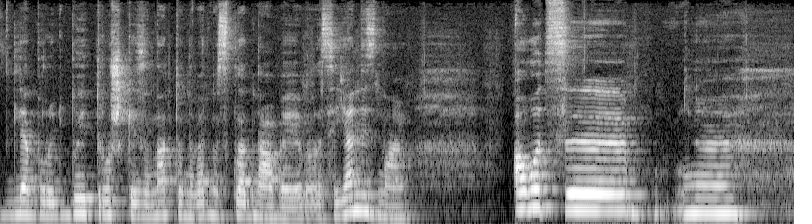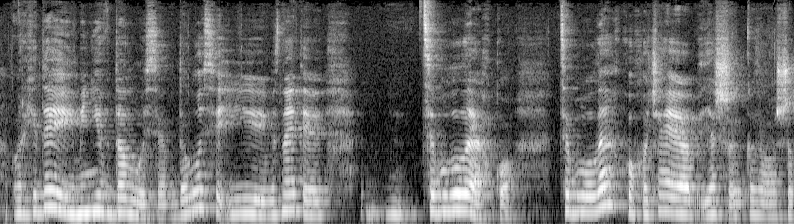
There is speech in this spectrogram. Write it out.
для боротьби трошки занадто, напевно, складна виявилася. Я не знаю. А от з е, е, орхідеєю мені вдалося. Вдалося, і ви знаєте, це було легко. Це було легко, хоча я, я ж казала, що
